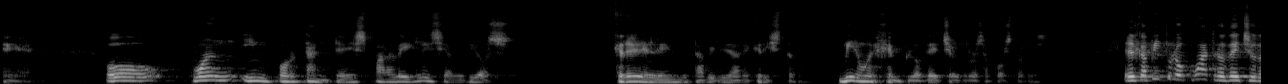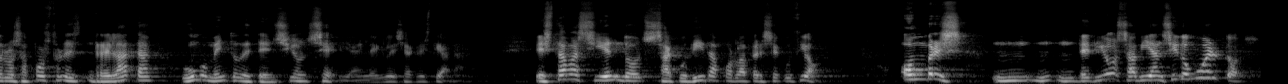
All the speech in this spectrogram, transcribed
en Él. Oh, cuán importante es para la iglesia de Dios creer en la inmutabilidad de Cristo. Mira un ejemplo de Hechos de los Apóstoles. El capítulo 4 de Hechos de los Apóstoles relata un momento de tensión seria en la iglesia cristiana estaba siendo sacudida por la persecución. Hombres de Dios habían sido muertos.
